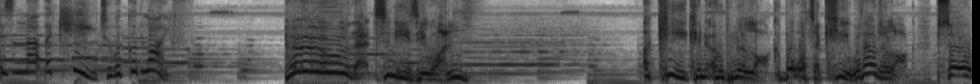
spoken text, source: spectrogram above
Isn't that the key to a good life? Oh, that's an easy one. A key can open a lock, but what's a key without a lock? So,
